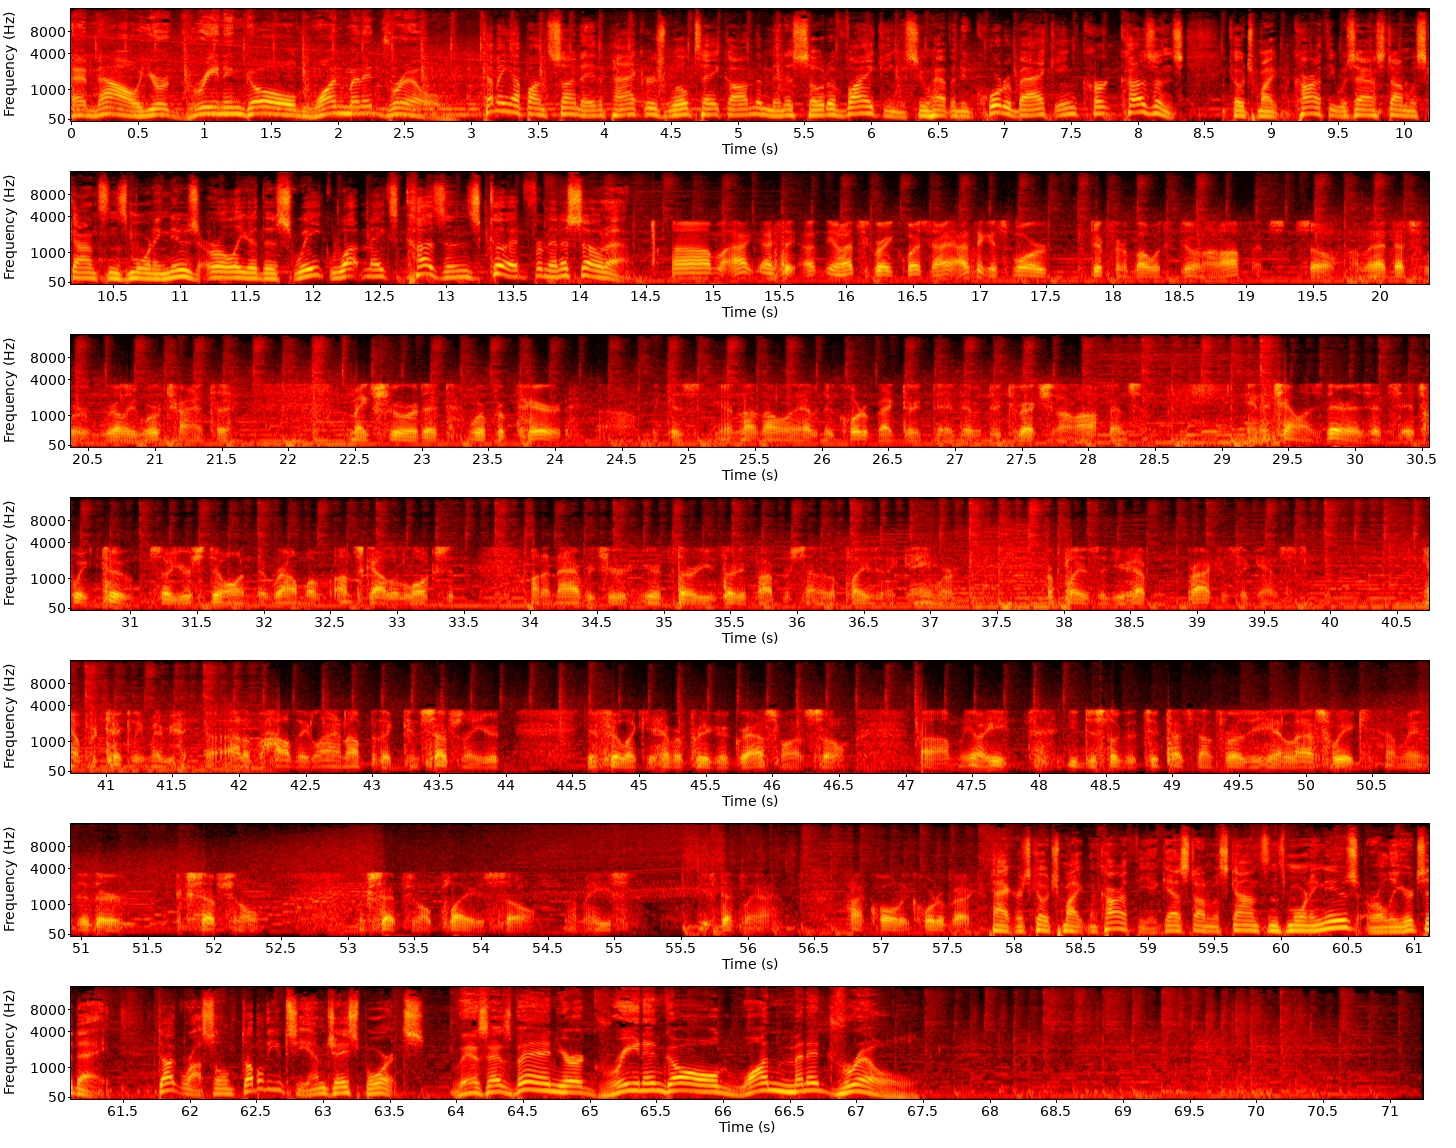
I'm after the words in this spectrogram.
And now your green and gold one minute drill. Coming up on Sunday, the Packers will take on the Minnesota Vikings, who have a new quarterback in Kirk Cousins. Coach Mike McCarthy was asked on Wisconsin's Morning News earlier this week what makes Cousins good for Minnesota. Um, I, I think uh, you know that's a great question. I, I think it's more different about what they're doing on offense. So I mean that, that's where really we're trying to make sure that we're prepared because you know, not, not only have a new quarterback, they have a new direction on offense. And, and the challenge there is it's it's week two, so you're still in the realm of unscouted looks. And on an average, you're you're 30 35 percent of the plays in a game are are plays that you haven't practiced against. You know, particularly maybe out of how they line up, but conceptually, you you feel like you have a pretty good grasp on it. So, um, you know, he you just look at the two touchdown throws he had last week. I mean, they're exceptional, exceptional plays. So, I mean, he's he's definitely a high quality quarterback. Packers coach Mike McCarthy, a guest on Wisconsin's Morning News earlier today. Doug Russell, WTMJ Sports. This has been your green and gold one minute drill.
